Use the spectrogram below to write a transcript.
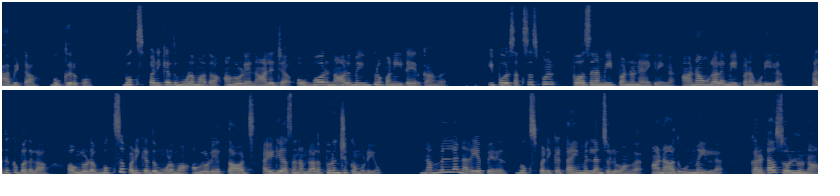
ஹேபிட்டாக புக் இருக்கும். புக்ஸ் படிக்கிறது மூலமாக தான் அவங்களுடைய நாலேஜை ஒவ்வொரு நாளுமே இம்ப்ரூவ் பண்ணிக்கிட்டே இருக்காங்க. இப்போ ஒரு சக்ஸஸ்ஃபுல் பர்சனை மீட் பண்ணணும்னு நினைக்கிறீங்க. ஆனால் உங்களால் மீட் பண்ண முடியல. அதுக்கு பதிலாக அவங்களோட புக்ஸை படிக்கிறது மூலமாக அவங்களுடைய தாட்ஸ் ஐடியாஸை நம்மளால் புரிஞ்சிக்க முடியும். நம்மள நிறைய பேர் புக்ஸ் படிக்க டைம் இல்லைன்னு சொல்லுவாங்க. ஆனால் அது உண்மை இல்லை. கரெக்டாக சொல்லணுன்னா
